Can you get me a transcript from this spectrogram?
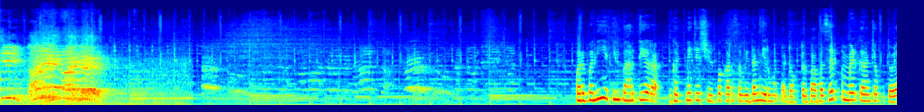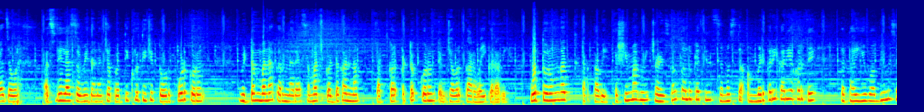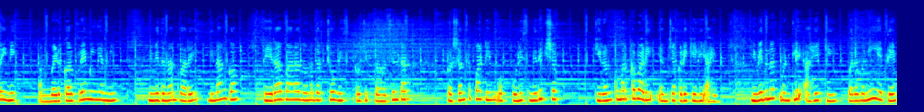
पाहिजे. परभणी येथील भारतीय घटनेचे शिल्पकार संविधान निर्माता डॉक्टर बाबासाहेब आंबेडकरांच्या पुतळ्याजवळ असलेल्या संविधानाच्या प्रतिकृतीची तोडफोड करून विटंबना करणाऱ्या समाजकंटकांना तात्काळ अटक करून त्यांच्यावर कारवाई करावी व तुरुंगात टाकावे अशी मागणी चाळीसगाव तालुक्यातील समस्त आंबेडकरी कार्यकर्ते तथा युवा भीमसैनिक आंबेडकर प्रेमी यांनी निवेदनाद्वारे दिनांक तेरा बारा दोन हजार चोवीस रोजी तहसीलदार प्रशांत पाटील व पोलीस निरीक्षक किरण कुमार कबाडी यांच्याकडे केली आहे. निवेदनात म्हटले आहे की परभणी येथे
